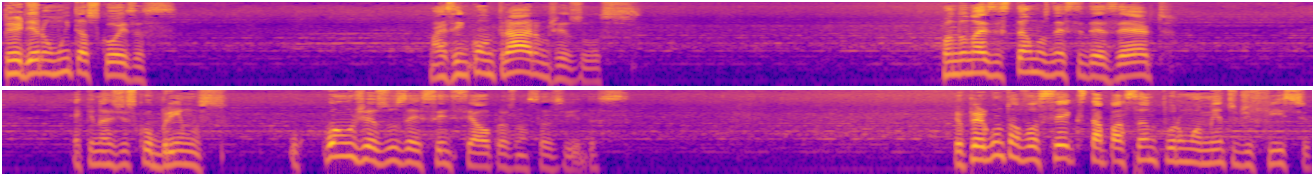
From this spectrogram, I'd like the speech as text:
perderam muitas coisas, mas encontraram Jesus. Quando nós estamos nesse deserto, é que nós descobrimos o quão Jesus é essencial para as nossas vidas. Eu pergunto a você que está passando por um momento difícil:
